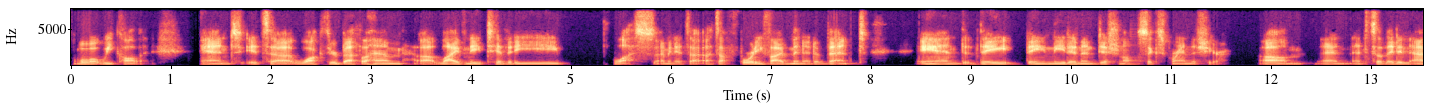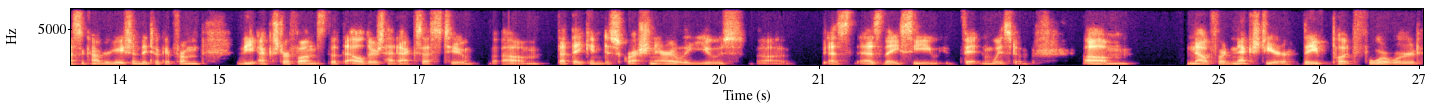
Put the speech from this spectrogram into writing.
what we call it. And it's a walk through Bethlehem, uh, live nativity plus. I mean, it's a it's a 45 minute event, and they they need an additional six grand this year. Um, and and so they didn't ask the congregation; they took it from the extra funds that the elders had access to, um, that they can discretionarily use uh, as as they see fit and wisdom. Um, now for next year, they've put forward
